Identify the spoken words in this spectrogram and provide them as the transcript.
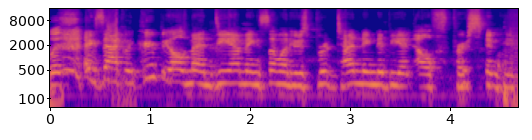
with Exactly, creepy old men DMing someone who's pretending to be an elf person in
